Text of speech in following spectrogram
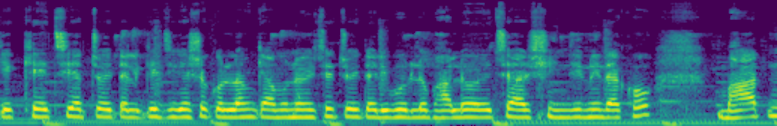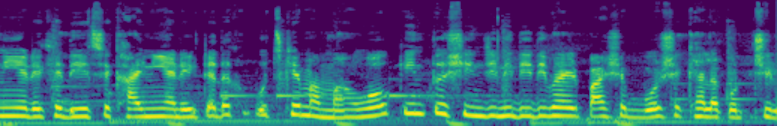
কেক খেয়েছি আর চৈতালিকে জিজ্ঞাসা করলাম, কেমন হয়েছে? চৈতালি বলল, ভালো হয়েছে। আর সিঞ্জিনি দেখো, ভাত নিয়ে রেখে দিয়েছে খাইনি আর এইটা দেখো পুচকে মামা ও কিন্তু সিঞ্জিনি দিদিভাইয়ের পাশে বসে খেলা করছিল।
